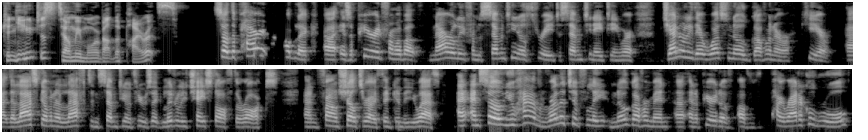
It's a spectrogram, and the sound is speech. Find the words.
Can you just tell me more about the pirates? So the Pirate Republic uh, is a period from about narrowly from 1703 to 1718, where generally there was no governor here. Uh, the last governor left in 1703 was like literally chased off the rocks and found shelter, I think, in the US. And, and so you have relatively no government uh, and a period of, of piratical rule.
